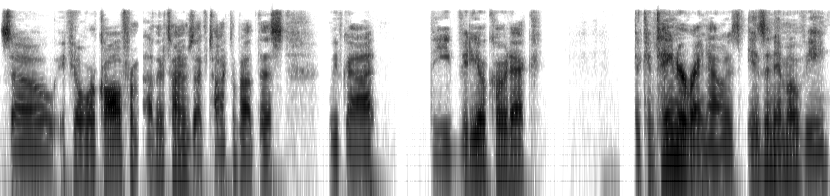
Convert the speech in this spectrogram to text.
So if you'll recall from other times I've talked about this, we've got the video codec. The container right now is, is an MOV,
